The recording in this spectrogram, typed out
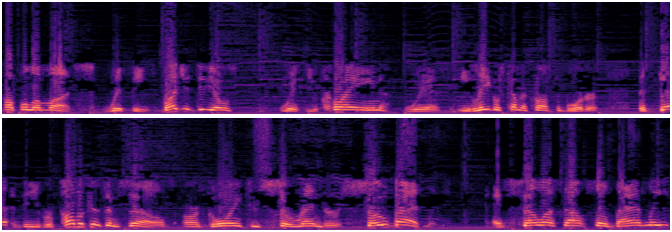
couple of months, with these budget deals, with Ukraine, with illegals coming across the border, the, de- the Republicans themselves are going to surrender so badly and sell us out so badly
